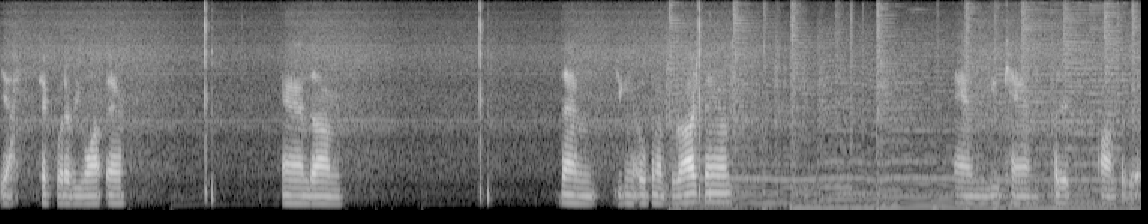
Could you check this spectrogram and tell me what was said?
yeah, pick whatever you want there, and um, then you can open up GarageBand and you can put it onto the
